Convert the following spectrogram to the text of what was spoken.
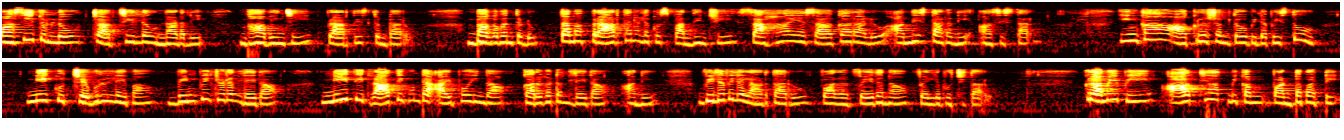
మసీదుల్లో చర్చీల్లో ఉన్నాడని భావించి ప్రార్థిస్తుంటారు. భగవంతుడు తమ ప్రార్థనలకు స్పందించి సహాయ సహకారాలు అందిస్తాడని ఆశిస్తారు. ఇంకా ఆక్రోశంతో విలపిస్తూ నీకు చెవులు లేవా? వినిపించడం లేదా? నీతి రాతిగుండ అయిపోయిందా? కరగటం లేదా? అని విలవిలలాడతారు వాళ్ళ వేదన వెళ్ళిబుచ్చుతారు క్రమేపీ ఆధ్యాత్మికం వంటపట్టి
